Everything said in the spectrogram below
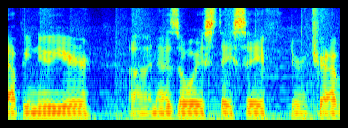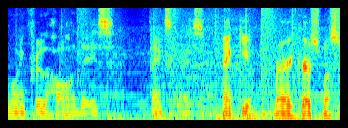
Happy New Year, uh, and as always, stay safe during traveling for the holidays. Thanks, guys. Thank you. Merry Christmas.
